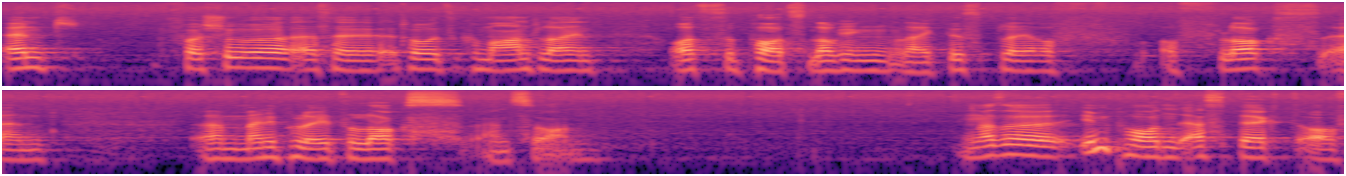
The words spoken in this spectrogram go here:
And for sure, as I told, the command line also supports logging like display of, of logs and um, manipulate the logs and so on. Another important aspect of,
